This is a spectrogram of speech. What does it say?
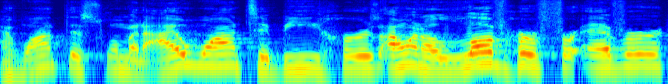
I want this woman. I want to be hers. I want to love her forever.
